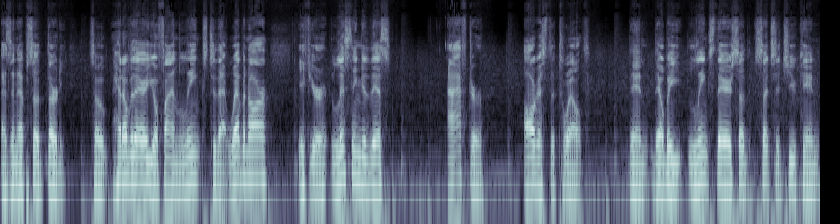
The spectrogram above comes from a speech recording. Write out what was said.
as in episode 30. So head over there. You'll find links to that webinar. If you're listening to this after August the 12th, then there'll be links there so such that you can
